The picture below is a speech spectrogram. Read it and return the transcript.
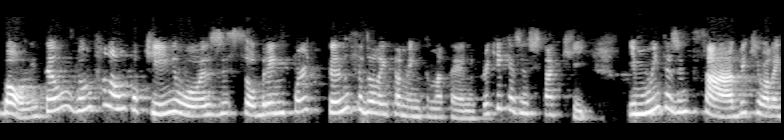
Bom, então vamos falar um pouquinho hoje sobre a importância do aleitamento materno. Por que, que a gente está aqui? E muita gente sabe que o aleitamento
